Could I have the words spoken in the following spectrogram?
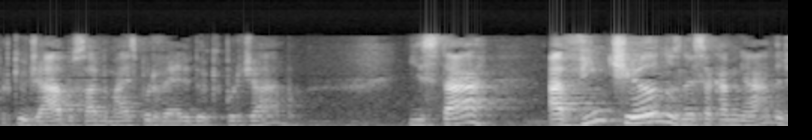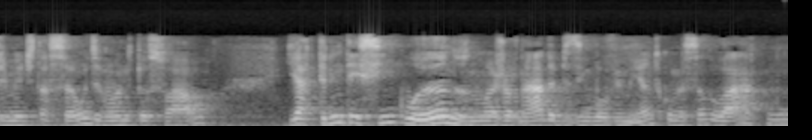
Porque o diabo sabe mais por velho do que por diabo. E está há 20 anos nessa caminhada de meditação e desenvolvimento pessoal. E há 35 anos numa jornada de desenvolvimento, começando lá com,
